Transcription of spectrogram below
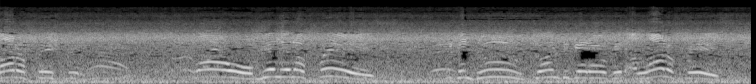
lot of fish we have. Wow, million of fish! We can do, join together with a lot of fish.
